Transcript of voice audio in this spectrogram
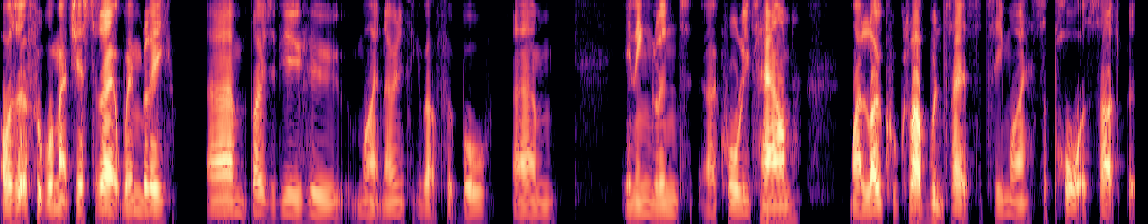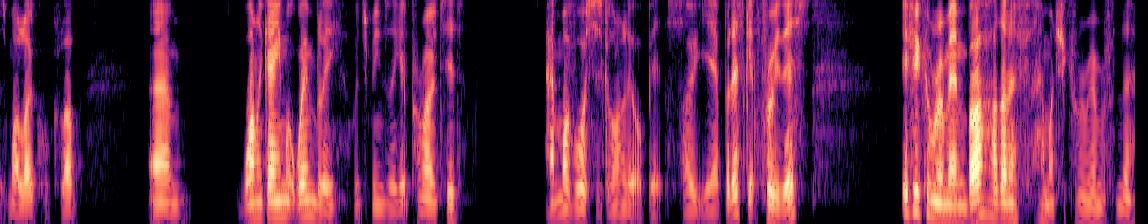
I was at a football match yesterday at Wembley. Um, those of you who might know anything about football um, in England, uh, Crawley Town, my local club, wouldn't say it's the team I support as such, but it's my local club, um, won a game at Wembley, which means they get promoted and my voice has gone a little bit. So yeah, but let's get through this. If you can remember, I don't know if, how much you can remember from the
